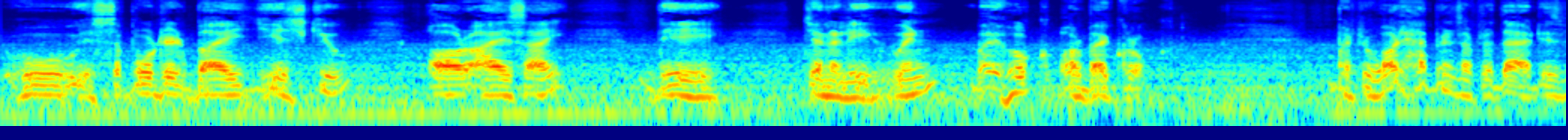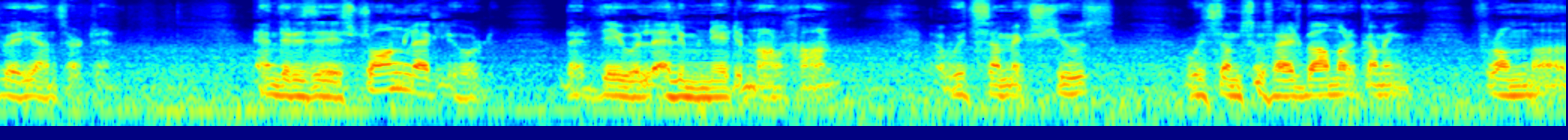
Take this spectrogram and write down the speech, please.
who is supported by GHQ or ISI, they generally win by hook or by crook. But what happens after that is very uncertain. And there is a strong likelihood that they will eliminate Imran Khan with some excuse, with some suicide bomber coming from uh,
